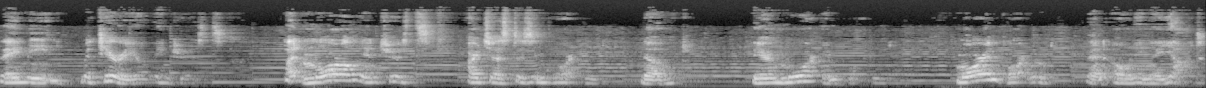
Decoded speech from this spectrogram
they mean material interests. But moral interests are just as important. No, they're more important. More important than owning a yacht.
